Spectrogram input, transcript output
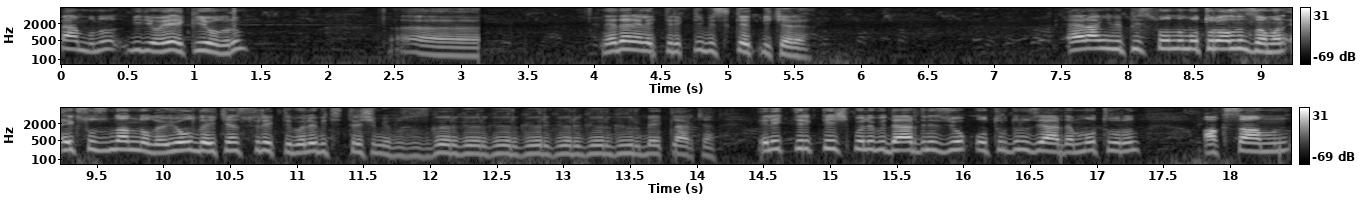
ben bunu videoya ekliyor olurum. E, neden elektrikli bisiklet bir kere? herhangi bir pistonlu motor aldığınız zaman egzozundan dolayı yoldayken sürekli böyle bir titreşim yapıyorsunuz. Gır gır gır gır gır gır gır beklerken. Elektrikte hiç böyle bir derdiniz yok. Oturduğunuz yerde motorun aksamın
